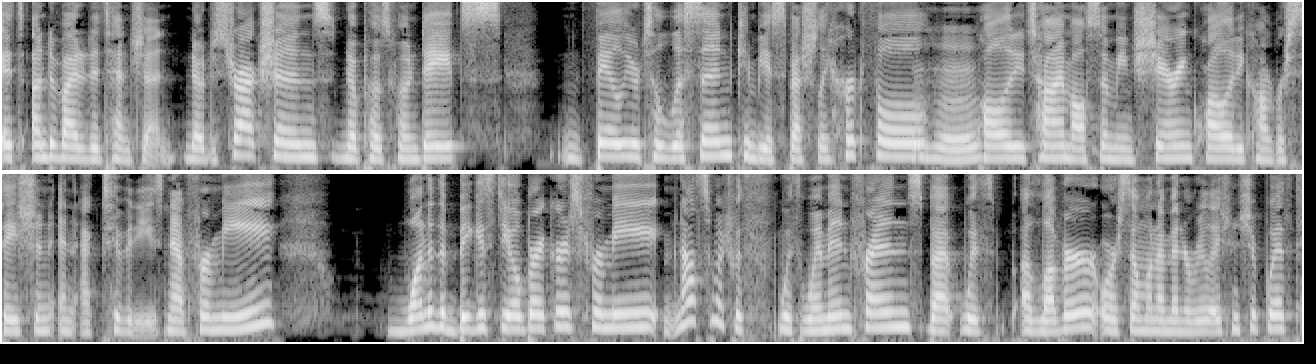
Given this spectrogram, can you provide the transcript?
It's undivided attention, no distractions, no postponed dates. Failure to listen can be especially hurtful. Mm-hmm. Quality time also means sharing quality conversation and activities. Now, for me, one of the biggest deal breakers for me not so much with with women friends but with a lover or someone i'm in a relationship with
